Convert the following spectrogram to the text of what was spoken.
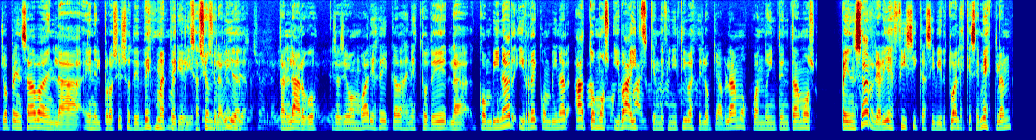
Yo pensaba en, la, en el proceso de desmaterialización de la vida, tan largo, que ya llevamos varias décadas en esto de la, combinar y recombinar átomos y bytes, que en definitiva es de lo que hablamos cuando intentamos pensar realidades físicas y virtuales que se mezclan,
